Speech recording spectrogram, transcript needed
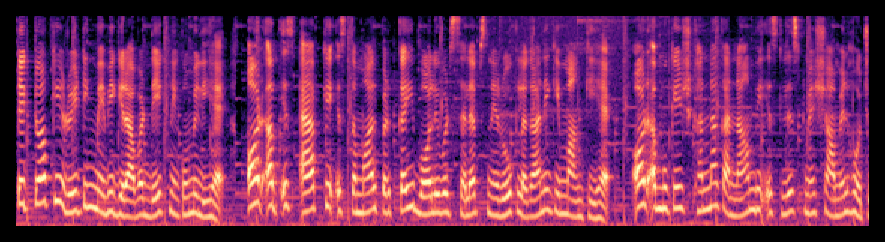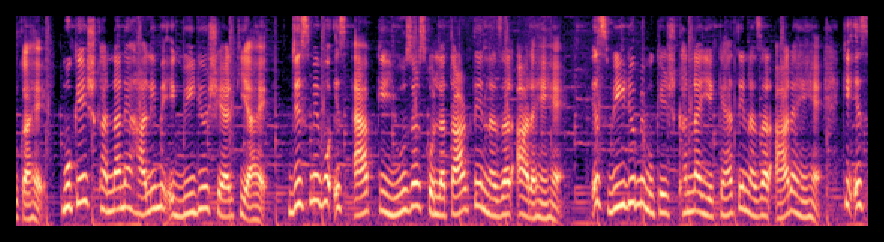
टिकटॉक की रेटिंग में भी गिरावट देखने को मिली है और अब इस ऐप के इस्तेमाल पर कई बॉलीवुड सेलेब्स ने रोक लगाने की मांग की है। और अब मुकेश खन्ना का नाम भी इस लिस्ट में शामिल हो चुका है। मुकेश खन्ना ने हाल ही में एक वीडियो शेयर किया है, जिसमें वो इस ऐप के यूज़र्स को लताड़ते नज़र आ रहे हैं। इस वीडियो में मुकेश खन्ना ये कहते नज़र आ रहे हैं कि इस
